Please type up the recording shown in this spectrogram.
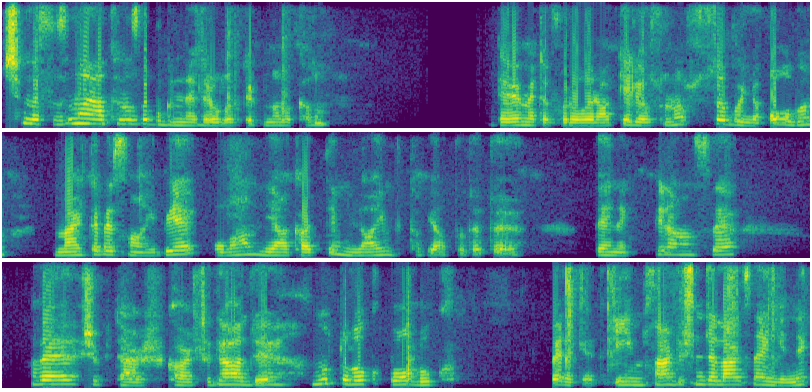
Şimdi sizin hayatınızda bugün neler olabilir buna bakalım. Deve metaforu olarak geliyorsunuz. Sabırlı, olgun, mertebe sahibi olan liyakatli, mülayim tabiatlı dedi. Değnek prensi ve Jüpiter kartı geldi. Mutluluk, bolluk, bereket, iyimser düşünceler, zenginlik,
